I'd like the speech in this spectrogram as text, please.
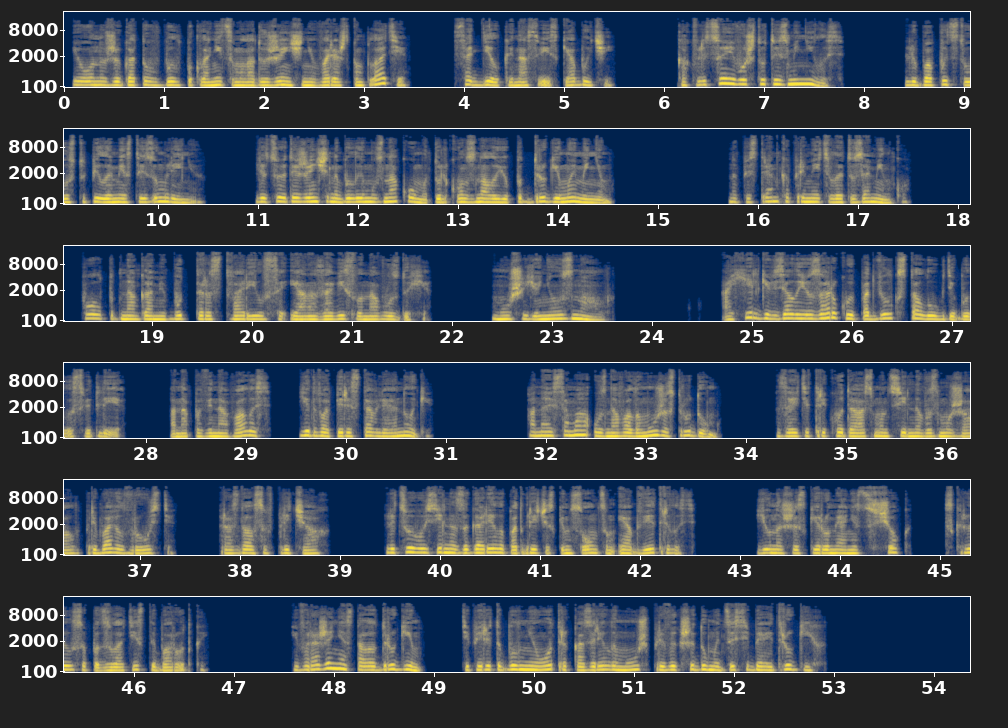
И он уже готов был поклониться молодой женщине в варяжском платье с отделкой на свейский обычай. Как в лице его что-то изменилось. Любопытство уступило место изумлению. Лицо этой женщины было ему знакомо, только он знал ее под другим именем. Но Пестрянка приметила эту заминку. Пол под ногами будто растворился, и она зависла на воздухе. Муж ее не узнал. А Хельги взял ее за руку и подвел к столу, где было светлее. Она повиновалась, едва переставляя ноги. Она и сама узнавала мужа с трудом. За эти три года Асмунд сильно возмужал, прибавил в росте, раздался в плечах. Лицо его сильно загорело под греческим солнцем и обветрилось. Юношеский румянец щек скрылся под золотистой бородкой. И выражение стало другим. Теперь это был не отрок, а зрелый муж, привыкший думать за себя и других.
